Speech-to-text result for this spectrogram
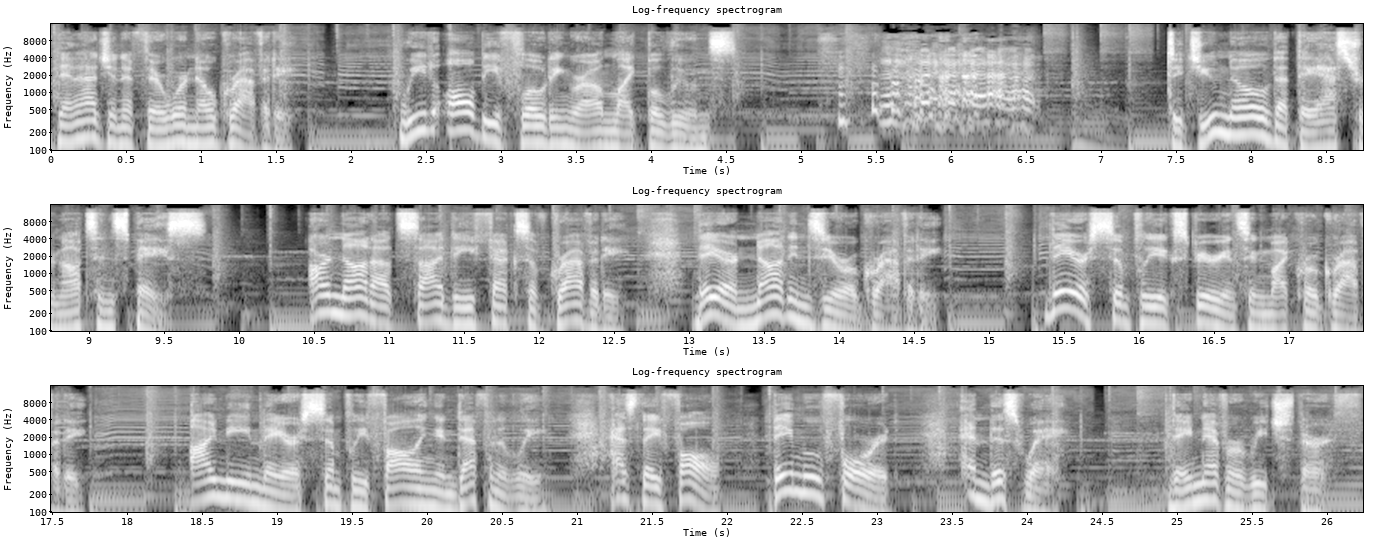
Imagine if there were no gravity. We'd all be floating around like balloons. Did you know that the astronauts in space are not outside the effects of gravity? They are not in zero gravity. They are simply experiencing microgravity. I mean they are simply falling indefinitely. As they fall, they move forward, and this way, they never reach the Earth.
